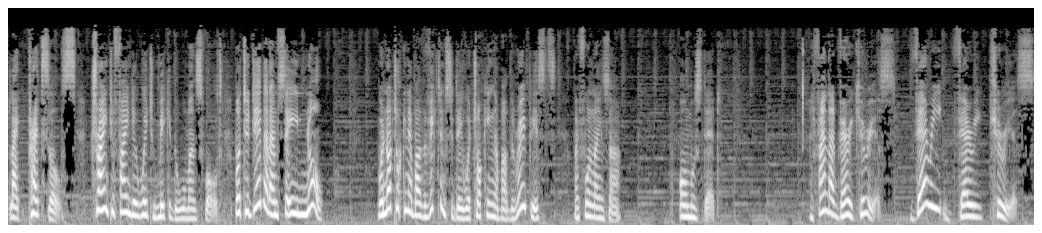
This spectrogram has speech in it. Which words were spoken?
like pretzels, trying to find a way to make it the woman's fault. But today that I'm saying no, we're not talking about the victims today, we're talking about the rapists. My phone lines are almost dead. I find that very curious. Very, very curious.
